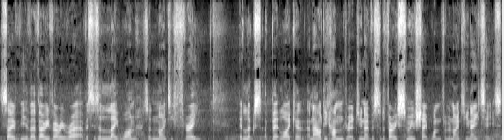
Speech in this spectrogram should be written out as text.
So yeah, they're very, very rare. This is a late one. It's a 93. It looks a bit like a, an Audi 100, you know, the sort of very smooth-shaped one from the 1980s.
